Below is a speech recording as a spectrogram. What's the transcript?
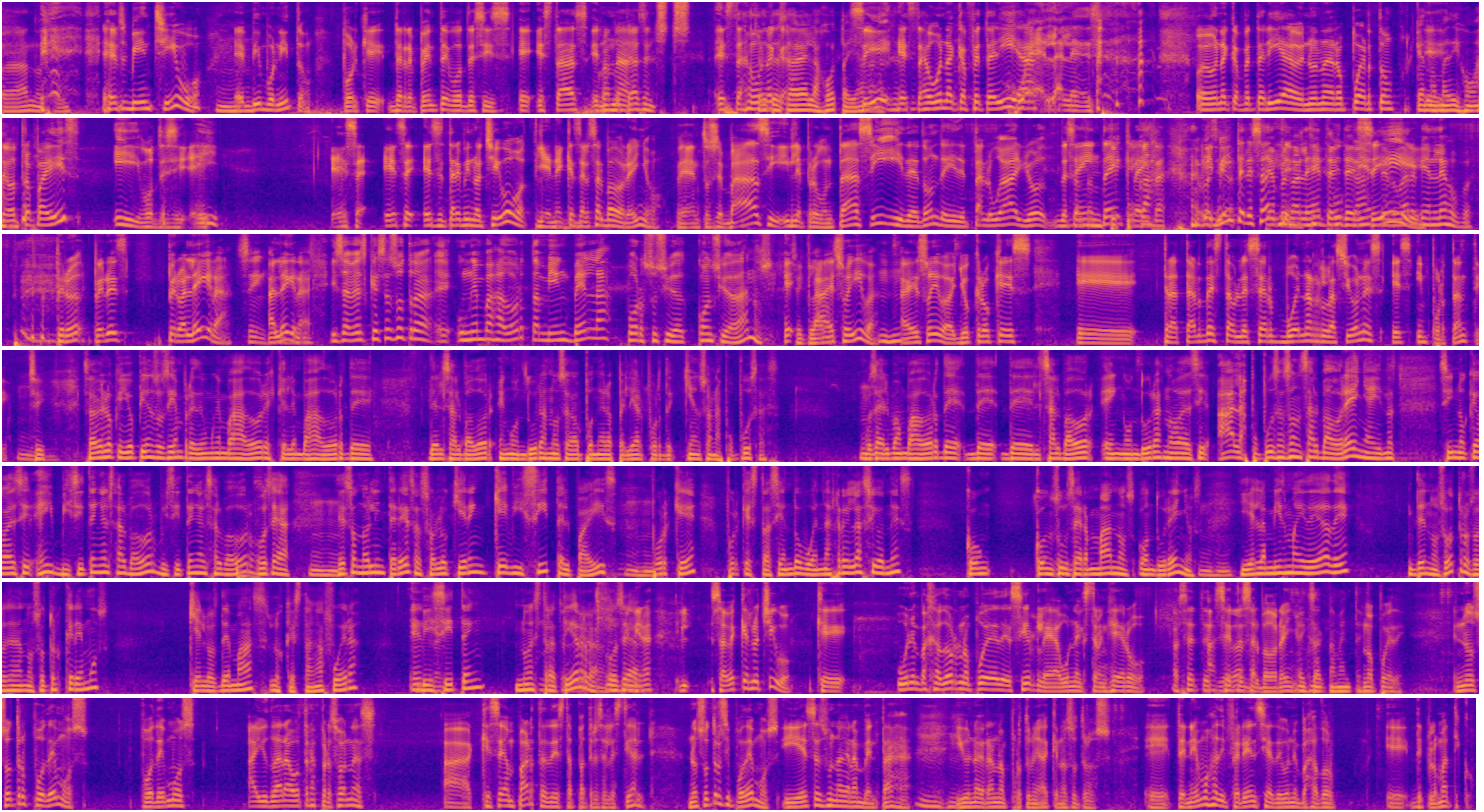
es bien chivo, es bien bonito, porque de repente vos decís, eh, estás en Cuando una... te hacen ch, ch, Estás en una te sale la J ya. Sí, estás en una cafetería. o en una cafetería o en un aeropuerto. eh, ¿Por qué no me dijo De antes? otro país. Y vos decís, hey, ese, ese, ese término chivo tiene que ser salvadoreño. Eh, Entonces vas y, y le preguntas, sí, ¿y de dónde? Y de tal lugar, yo de Santa Tecla. y tal. Es bien interesante. Siempre sale gente de, de, Sí. de lugares bien lejos. pues. Pero, pero es, pero alegra. Sí. Alegra. Y sabes que esa es otra, eh, un embajador también vela por sus ciudad- conciudadanos. Eh, Sí, claro. A eso iba, a eso iba. Yo creo que es eh, tratar de establecer buenas relaciones es importante. Sí. ¿Sabes lo que yo pienso siempre de un embajador? Es que el embajador de, de El Salvador en Honduras no se va a poner a pelear por de- quién son las pupusas. O sea, el embajador de, de, de El Salvador en Honduras no va a decir, ah, las pupusas son salvadoreñas, y no- sino que va a decir, hey, visiten El Salvador, visiten El Salvador. O sea, eso no le interesa, solo quieren que visite el país. ¿Por qué? Porque está haciendo buenas relaciones con, con sus hermanos hondureños. Y es la misma idea de, de nosotros. O sea, nosotros queremos que los demás, los que están afuera, Entren. visiten nuestra, Nuestra tierra. tierra. O sea, Mira, ¿sabes qué es lo chivo? Que un embajador no puede decirle a un extranjero, Hacete hacete ciudadano". salvadoreño. exactamente. No puede. Nosotros podemos, podemos ayudar a otras personas a que sean parte de esta patria celestial. Nosotros sí podemos y esa es una gran ventaja y una gran oportunidad que nosotros eh, tenemos a diferencia de un embajador eh, diplomático.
